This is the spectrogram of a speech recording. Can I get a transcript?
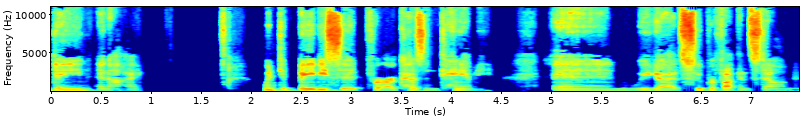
Dane and I went to babysit for our cousin Tammy and we got super fucking stoned.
